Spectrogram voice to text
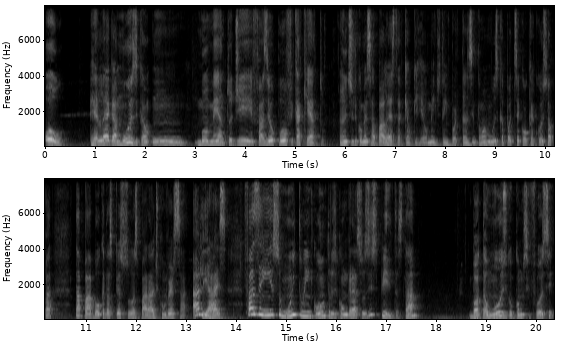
Ou relega a música um momento de fazer o povo ficar quieto antes de começar a palestra, que é o que realmente tem importância. Então a música pode ser qualquer coisa só para tapar a boca das pessoas, parar de conversar. Aliás, fazem isso muito em encontros e congressos espíritas, tá? Bota o músico como se fosse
